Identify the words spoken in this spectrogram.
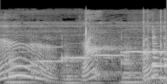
음.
